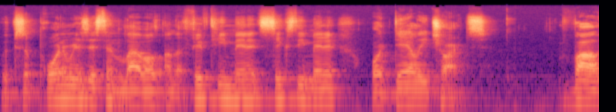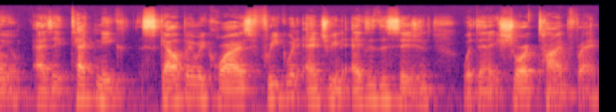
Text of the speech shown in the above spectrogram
with support and resistance levels on the 15 minute, 60 minute, or daily charts. Volume. As a technique, scalping requires frequent entry and exit decisions within a short time frame.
